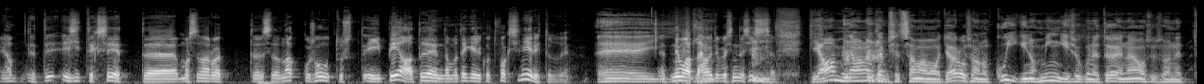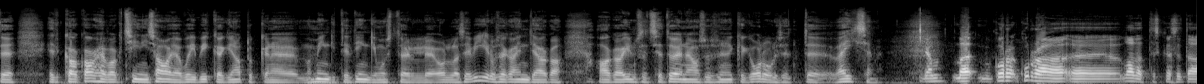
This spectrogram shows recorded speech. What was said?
jah, et esiteks see, et äh, ma saan aru, et seda nakkusohutust ei pea tõendama tegelikult vaktsineeritud või? et nemad lähevad juba sinna sisse? jaa, mina olen täpselt samamoodi aru saanud, kuigi noh, mingisugune tõenäosus on, et et ka kahe vaktsiini saaja võib ikkagi natukene noh, mingitel tingimustel olla see viirusekandja, aga aga ilmselt see tõenäosus on ikkagi oluliselt äh, väiksem jah, ma korra, korra äh, vaadates ka seda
